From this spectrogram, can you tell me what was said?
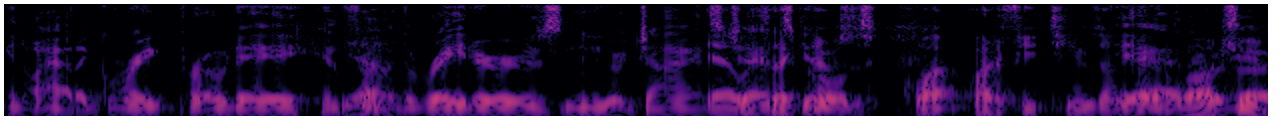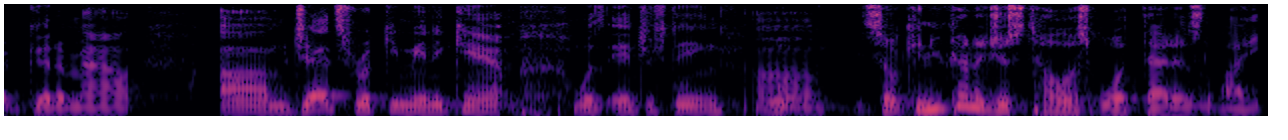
You know, I had a great pro day in front of the Raiders, New York Giants, yeah, it Jets, looked like there was quite quite a few teams out yeah, there to there was you. a good amount. Um, Jets rookie mini camp was interesting. Um, So can you kind of just tell us what that is like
